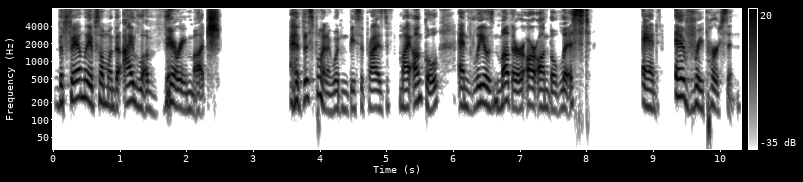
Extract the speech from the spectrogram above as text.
the family of someone that I love very much. At this point, I wouldn't be surprised if my uncle and Leo's mother are on the list. And every person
